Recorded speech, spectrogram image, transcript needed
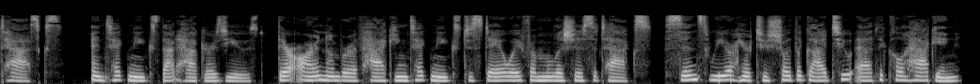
tasks, and techniques that hackers used. There are a number of hacking techniques to stay away from malicious attacks. Since we are here to show the guide to ethical hacking,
